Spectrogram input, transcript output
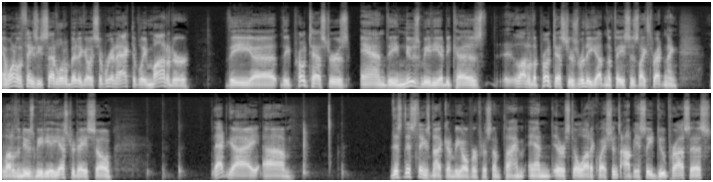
And one of the things he said a little bit ago, he said we're going to actively monitor the uh, the protesters and the news media because a lot of the protesters really got in the faces like threatening a lot of the news media yesterday. So that guy, um, this this thing's not going to be over for some time, and there are still a lot of questions. Obviously, due process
